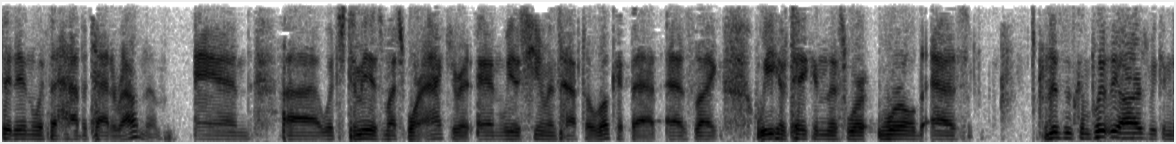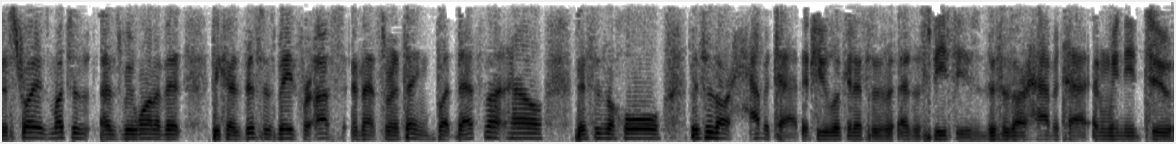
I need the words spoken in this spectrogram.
fit in with the habitat around them. And uh, which to me is much more accurate. And we as humans have to look at that as like we have taken this wor- world as this is completely ours. We can destroy as much as, as we want of it because this is made for us and that sort of thing. But that's not how. This is a whole. This is our habitat. If you look at us as a, as a species, this is our habitat, and we need to.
